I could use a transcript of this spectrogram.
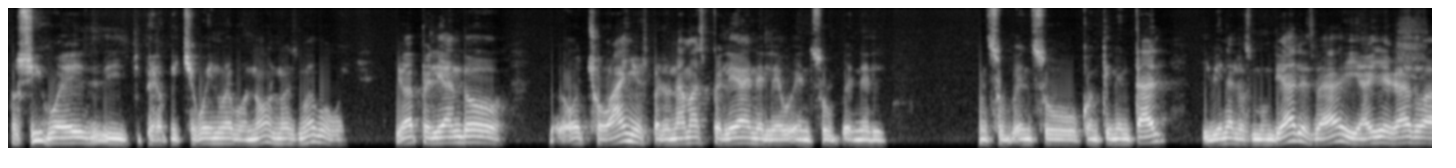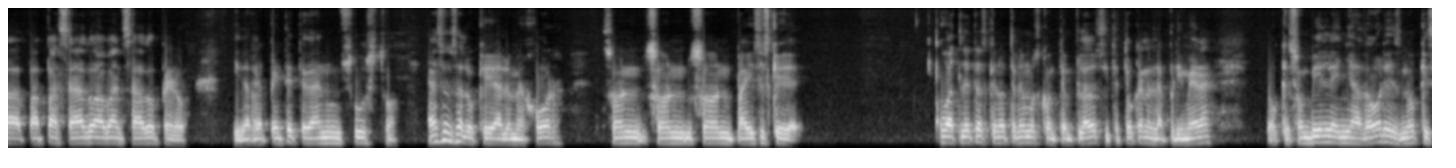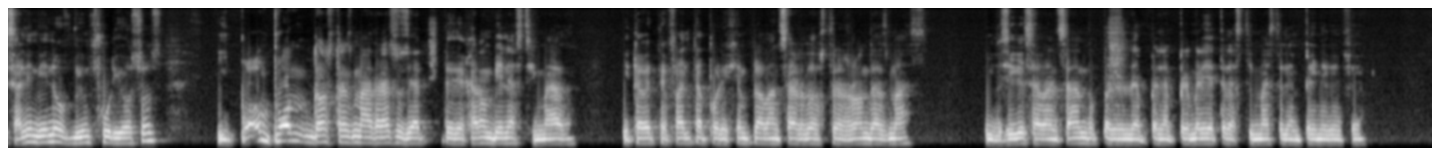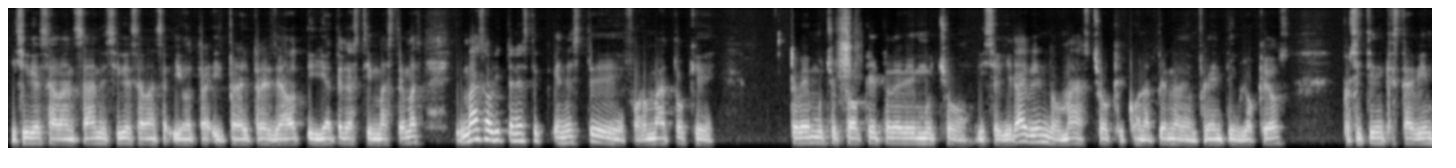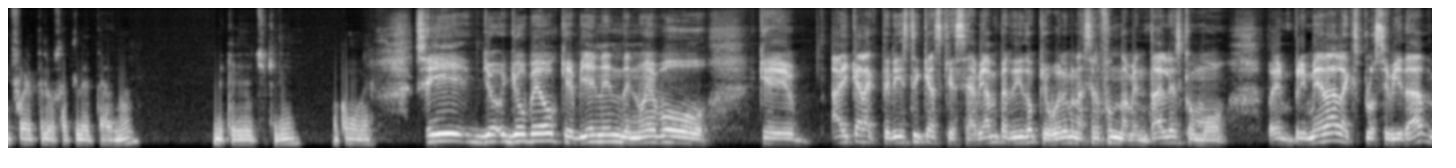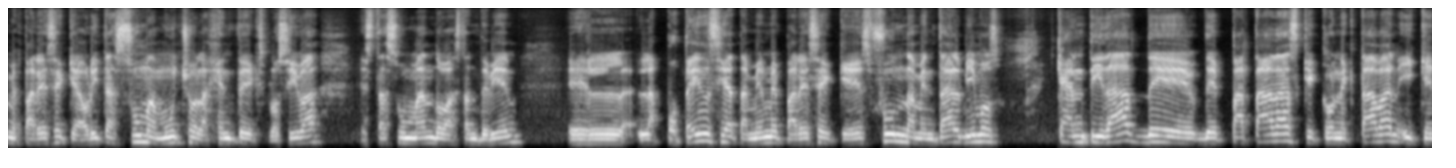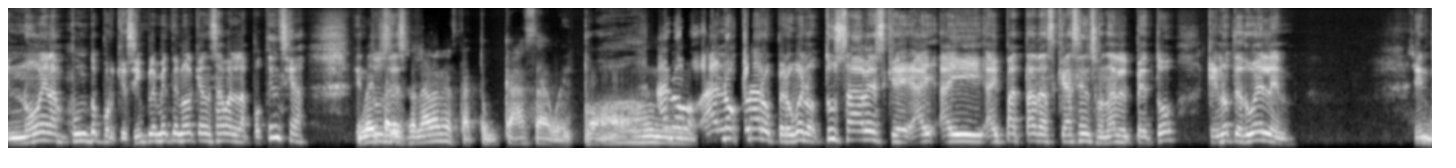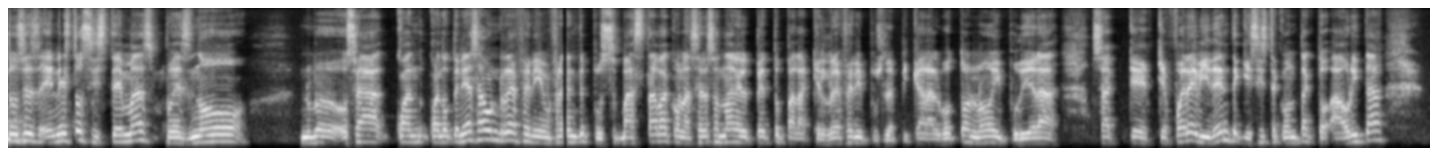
Pues sí, güey, pero pinche güey nuevo, no, no es nuevo, güey. Lleva peleando ocho años, pero nada más pelea en el en su en el en su, en su continental y viene a los mundiales, ¿verdad? Y ha llegado, ha pasado, ha avanzado, pero y de repente te dan un susto. Eso es a lo que a lo mejor son, son, son países que, o atletas que no tenemos contemplados y te tocan en la primera, o que son bien leñadores, ¿no? Que salen bien, bien furiosos y pum, pum, dos, tres madrazos ya te dejaron bien lastimado. Y todavía te falta, por ejemplo, avanzar dos, tres rondas más. Y sigues avanzando, pero en la, primera ya te lastimaste el empeine bien feo y sigues avanzando y sigues avanzando y otra y para atrás ya y ya te lastimaste más y más ahorita en este en este formato que todavía hay mucho choque todavía hay mucho y seguirá habiendo más choque con la pierna de enfrente y bloqueos pues sí tienen que estar bien fuertes los atletas no mi querido chiquilín ¿o cómo ves? Sí, yo, yo veo que vienen de nuevo que hay características que se habían perdido que vuelven a ser fundamentales, como en primera la explosividad. Me parece que ahorita suma mucho la gente explosiva, está sumando bastante bien. la potencia también me parece que es fundamental. Vimos cantidad de, patadas que conectaban y que no eran punto porque simplemente no alcanzaban la potencia. Entonces sonaban hasta tu casa, güey. Ah, no, ah, no, claro, pero bueno, tú sabes que hay, hay, hay patadas que hacen sonar el peto que no te duelen. Entonces, en estos sistemas, pues no, o sea, cuando, cuando tenías a un referee enfrente, pues bastaba con hacer sonar el peto para que el referee pues le picara el botón, ¿no? Y pudiera, o sea, que, fuera evidente que hiciste contacto. Ahorita,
